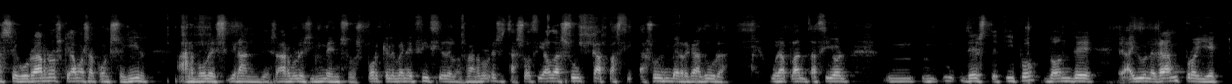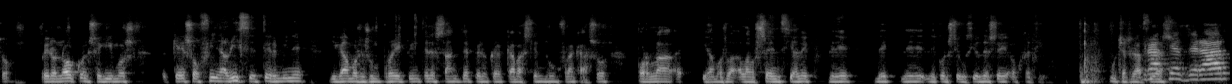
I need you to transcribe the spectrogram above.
asegurarnos que vamos a conseguir árboles grandes, árboles inmensos, porque el beneficio de los árboles está asociado a su, a su envergadura. Una plantación mm, de este tipo, donde hay un gran proyecto, pero no conseguimos que eso finalice, termine, digamos, es un proyecto interesante, pero que acaba siendo un fracaso por la, digamos, la, ausencia de, de, de consecución de ese objetivo. Muchas gracias. Gracias, Gerard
